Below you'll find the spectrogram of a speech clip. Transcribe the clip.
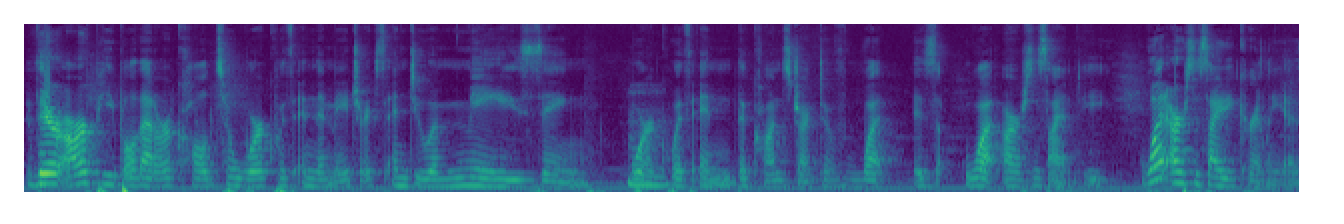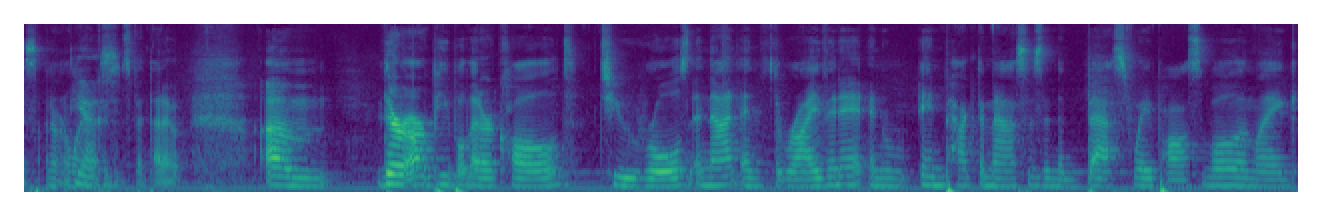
there are people that are called to work within the matrix and do amazing work within the construct of what is what our society what our society currently is. I don't know why I Yes. couldn't spit that out. Um, there are people that are called to roles in that and thrive in it and impact the masses in the best way possible and like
